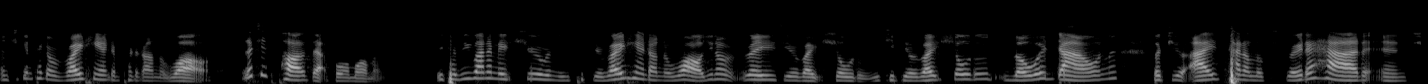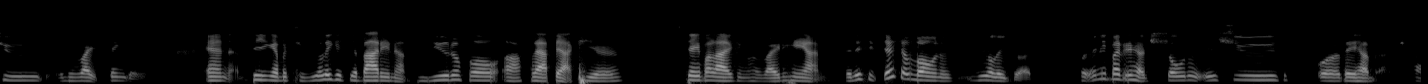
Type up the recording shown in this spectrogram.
and she can take her right hand and put it on the wall. Let's just pause that for a moment because we want to make sure when you put your right hand on the wall, you don't raise your right shoulder. You keep your right shoulder lower down, but your eyes kind of look straight ahead and to the right fingers. And being able to really get your body in a beautiful uh, flat back here, stabilizing her right hand. So this, is, this alone is really good. For anybody that has shoulder issues or they have uh,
